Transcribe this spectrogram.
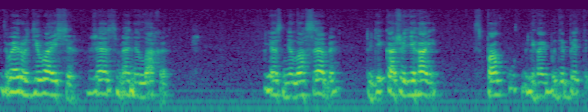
Давай роздівайся, вже з мене лаха. Я зняла себе, тоді каже, лягай з палку, лягай буде бити.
